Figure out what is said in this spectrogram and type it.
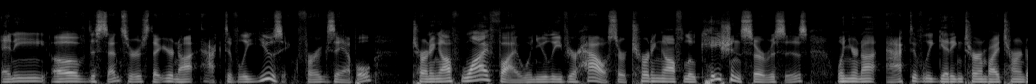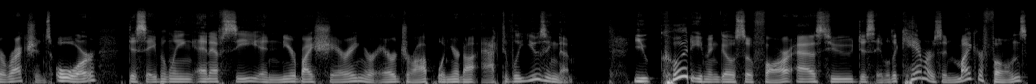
any of the sensors that you're not actively using. For example, turning off Wi Fi when you leave your house, or turning off location services when you're not actively getting turn by turn directions, or disabling NFC and nearby sharing or airdrop when you're not actively using them. You could even go so far as to disable the cameras and microphones,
